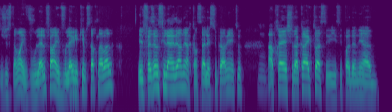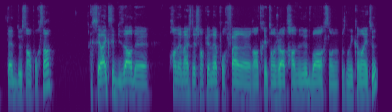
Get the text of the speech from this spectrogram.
Justement, il voulait le faire. Il voulait que l'équipe sorte la balle. Il le faisait aussi l'année dernière quand ça allait super bien et tout. Mm. Après, je suis d'accord avec toi. Il s'est pas donné à peut-être 200%. C'est vrai que c'est bizarre de prendre un match de championnat pour faire euh, rentrer ton joueur 30 minutes, voir son genou comment et tout.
